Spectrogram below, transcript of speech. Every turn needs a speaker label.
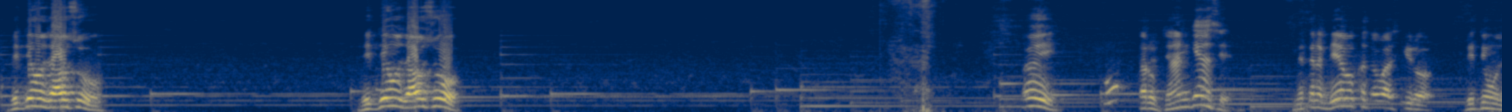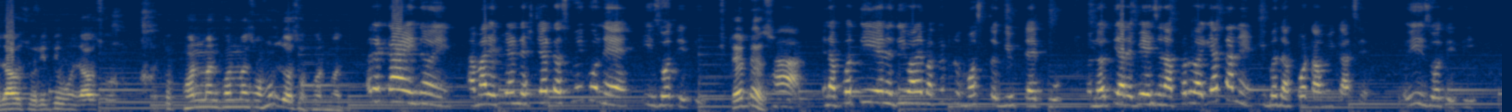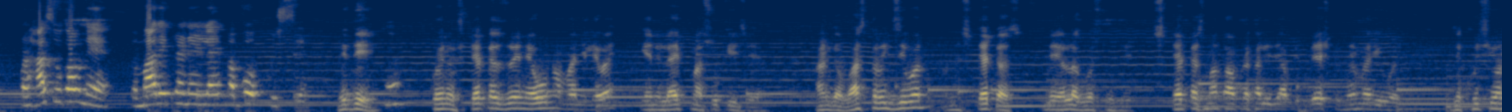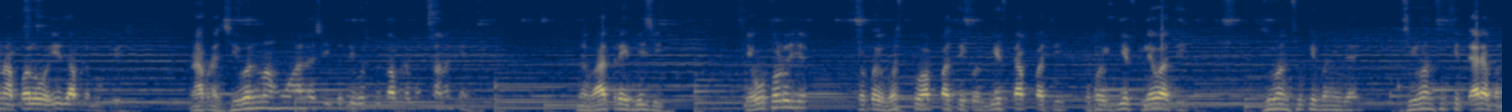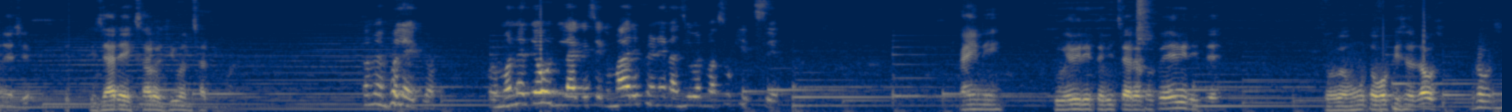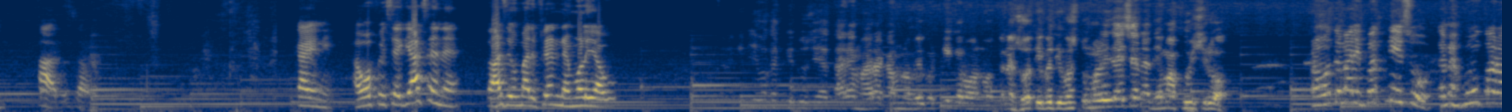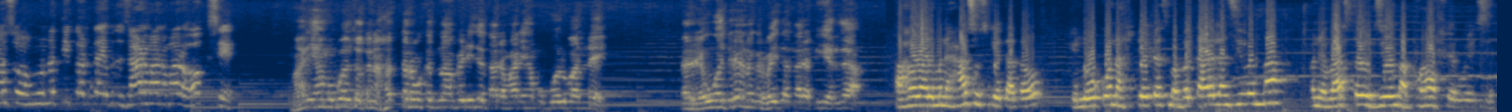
Speaker 1: વિદ્યા હું જાઉં છું. વિદ્યા હું જાઉં છું. ઓય તારું ધ્યાન ક્યાં છે? મેં તને બે વખત અવાજ કર્યો રીધિ હું જાઉં છું રીધિ હું જાઉં છું. તું ફોનમાં ફોનમાં શું જોશો ફોનમાં?
Speaker 2: અરે કાઈ નહીં. આ મારી ફ્રેન્ડે સ્ટેટસ મૂક્યું ને ઈ જોતી હતી.
Speaker 1: સ્ટેટસ
Speaker 2: હા. એના પતિ એને દિવાળીમાં કેટલું મસ્ત ગિફ્ટ આપ્યું. અને અત્યારે બે જણા ફરવા ગયા હતા ને ઈ બધા ફોટા મૂક્યા છે. તો ઈ જોતી હતી. પણ હાસુ કહું ને તો મારી ફ્રેન્ડ એની લાઈફમાં બહુ ખુશ છે. નિધિ
Speaker 1: કોઈનું સ્ટેટસ જોઈને એવું ન માની લેવાય કે એની લાઈફમાં સુખી છે. કારણ કે વાસ્તવિક જીવન અને સ્ટેટસ બે અલગ વસ્તુ છે. સ્ટેટસમાં તો આપણે ખાલી જે આપણી બેસ્ટ મેમરી હોય જે ખુશીઓના પલ હોય એ જ આપણે મૂકીએ છીએ. અને આપણા જીવનમાં શું હાલે છે એ બધી વસ્તુ તો આપણે મૂકતા નથી ને. ને વાત રહી બીજી. એવું થોડું છે કે કોઈ વસ્તુ આપવાથી કોઈ ગિફ્ટ આપવાથી કે કોઈ ગિફ્ટ લેવાથી જીવન સુખી બની જાય. જીવન સુખી ત્યારે બને છે કે જ્યારે એક સારો જીવન સાથી મળે.
Speaker 2: તમે ભલે કહો પણ મને તો એવું જ લાગે છે કે મારી ફ્રેન્ડ એના જીવનમાં સુખી જ છે.
Speaker 1: કઈ નહીં તું એવી રીતે વિચારે તો તો એવી રીતે. તો હવે હું તો ઓફિસે જાઉં છું બરોબર છે?
Speaker 2: સારું સારું. કઈ નહીં આ ઓફિસે ગયા છે ને તો આજે હું મારી ફ્રેન્ડ ને મળી આવું.
Speaker 3: કેટલી વખત કીધું છે તારે મારા કામનો વહીવટ કી કરવાનો તને જોતી બધી વસ્તુ મળી જાય છે ને એમાં ખુશ રહો.
Speaker 4: પણ હું તમારી પત્ની છું. તમે હું કરો છો હું નથી કરતા એ બધું જાણવાનો મારો હક છે.
Speaker 3: મારી સામું બોલતો તને સત્તર વખત ના પડી છે તારે મારી સામું બોલવાનું નહીં. તારે રહેવું જ રહે નગર વૈતા તારે પિયર જા.
Speaker 2: આ હવારે મને હાસુ જ કહેતા તો કે લોકોના સ્ટેટસમાં બતાવેલા જીવનમાં અને વાસ્તવિક જીવનમાં ઘણો ફેર હોય છે.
